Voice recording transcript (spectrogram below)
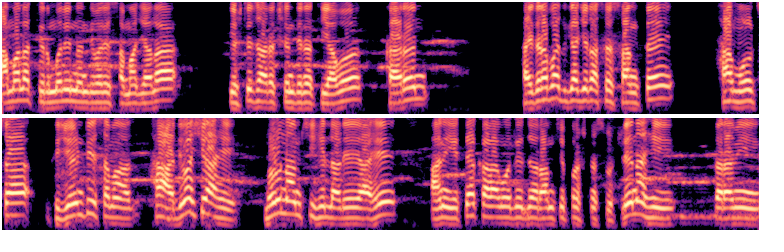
आम्हाला तिरमली नंदीवाले समाजाला एस टीचं आरक्षण देण्यात यावं कारण हैदराबाद गॅजेट असं सांगतंय हा मूळचा व्हिजेंटी समाज हा आदिवासी आहे म्हणून आमची ही लढाई आहे. आणि येत्या काळामध्ये जर आमचे प्रश्न सुटले नाही तर आम्ही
